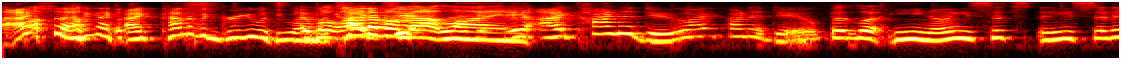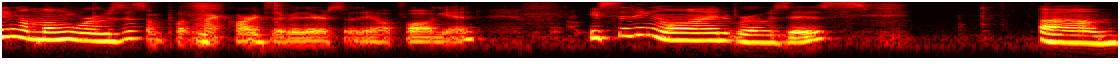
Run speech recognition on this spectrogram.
Actually, I think I, I kind of agree with you on Well, kind I of on that line. I, I kind of do. I kind of do. But look, you know, he sits. He's sitting among roses. I'm putting my cards over there so they don't fall again. He's sitting on roses. Um,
